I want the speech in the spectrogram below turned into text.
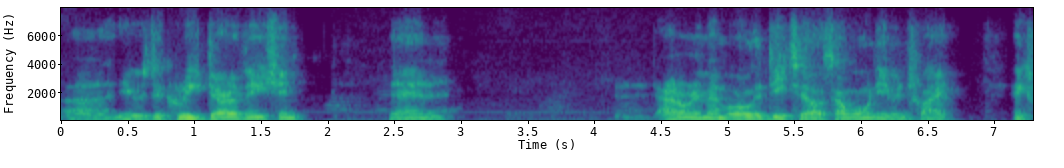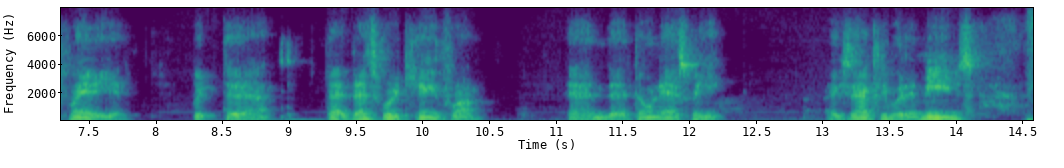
uh, it was the Greek derivation. And I don't remember all the details. So I won't even try explaining it. But uh, that that's where it came from. And uh, don't ask me exactly what it means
